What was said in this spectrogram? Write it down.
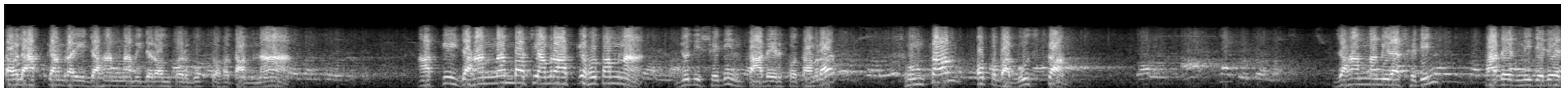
তাহলে আজকে আমরা এই জাহান নামীদের অন্তর্ভুক্ত হতাম না। আজকে এই জাহান নামবাসী আমরা আজকে হতাম না। যদি সেদিন তাদের কথা আমরা শুনতাম অথবা বুঝতাম, জাহান্নামীরা সেদিন তাদের নিজেদের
